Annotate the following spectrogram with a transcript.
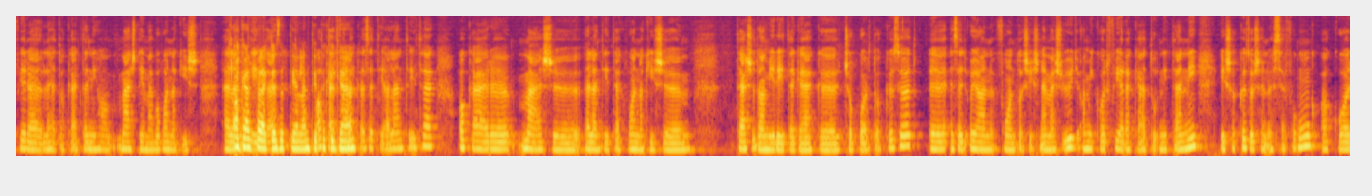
félre lehet akár tenni, ha más témában vannak is ellentétek. Akár felekezeti ellentétek, akár igen. felekezeti ellentétek, akár más ellentétek vannak is társadalmi rétegek, csoportok között. Ez egy olyan fontos és nemes ügy, amikor félre kell tudni tenni, és ha közösen összefogunk, akkor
